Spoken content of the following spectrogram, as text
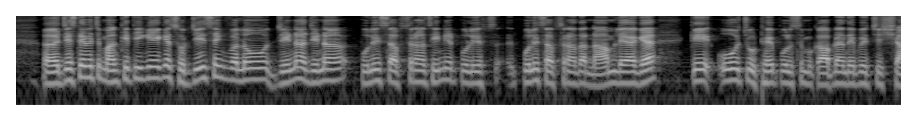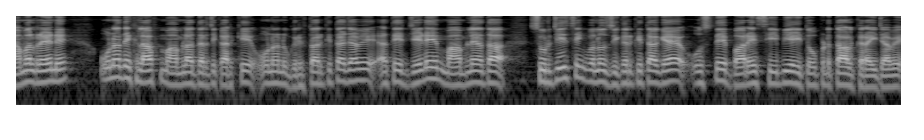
ਜਿਸ ਦੇ ਵਿੱਚ ਮੰਗ ਕੀਤੀ ਗਈ ਹੈ ਕਿ ਸੁਰਜੀਤ ਸਿੰਘ ਵੱਲੋਂ ਜਿਨ੍ਹਾਂ ਜਿਨ੍ਹਾਂ ਪੁਲਿਸ ਅਫਸਰਾਂ, ਸੀਨੀਅਰ ਪੁਲਿਸ ਪੁਲਿਸ ਅਫਸਰਾਂ ਦਾ ਨਾਮ ਲਿਆ ਗਿਆ, ਕਿ ਉਹ ਝੂਠੇ ਪੁਲਿਸ ਮੁਕਾਬਲਿਆਂ ਦੇ ਵਿੱਚ ਸ਼ਾਮਲ ਰਹੇ ਨੇ। ਉਹਨਾਂ ਦੇ ਖਿਲਾਫ ਮਾਮਲਾ ਦਰਜ ਕਰਕੇ ਉਹਨਾਂ ਨੂੰ ਗ੍ਰਿਫਤਾਰ ਕੀਤਾ ਜਾਵੇ ਅਤੇ ਜਿਹੜੇ ਮਾਮਲਿਆਂ ਦਾ ਸੁਰਜੀਤ ਸਿੰਘ ਵੱਲੋਂ ਜ਼ਿਕਰ ਕੀਤਾ ਗਿਆ ਉਸ ਦੇ ਬਾਰੇ ਸੀਬੀਆਈ ਤੋਂ ਪੜਤਾਲ ਕਰਾਈ ਜਾਵੇ।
